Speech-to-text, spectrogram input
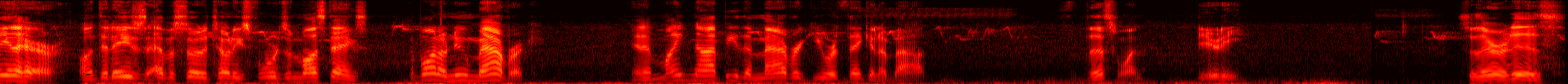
Hey there, on today's episode of Tony's Fords and Mustangs, I bought a new Maverick. And it might not be the Maverick you were thinking about. This one, beauty. So there it is.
